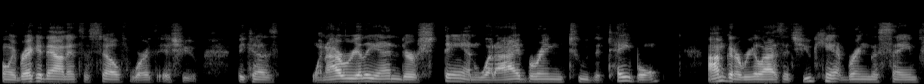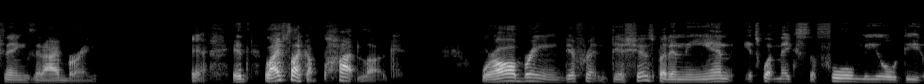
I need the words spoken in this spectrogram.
When we break it down, it's a self worth issue because when I really understand what I bring to the table, I'm going to realize that you can't bring the same things that I bring. Yeah, it life's like a potluck. We're all bringing different dishes, but in the end, it's what makes the full meal deal.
